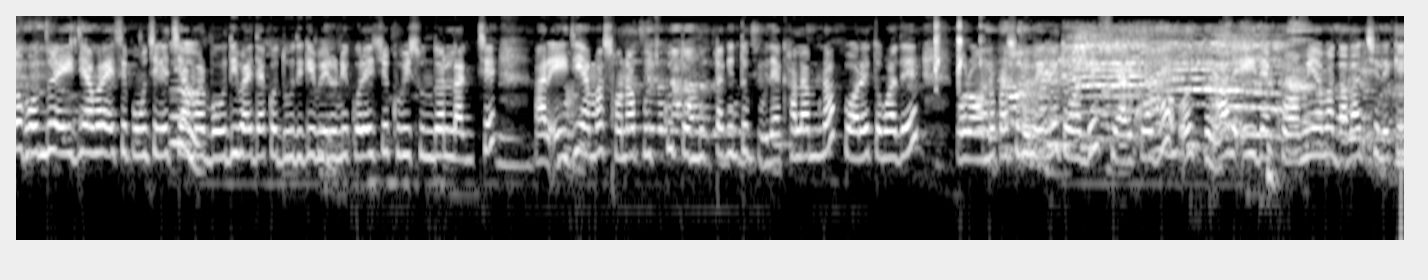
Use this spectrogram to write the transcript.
তো বন্ধুরা এই যে আমরা এসে পৌঁছে গেছি আমার বৌদি ভাই দেখো দুদিকে বেরুনি করেছে খুবই সুন্দর লাগছে। আর এই যে আমার সোনা পুচকু তো মুখটা কিন্তু দেখালাম না পরে তোমাদের ওর অন্নপ্রাশন হয়ে গেলে তোমাদের শেয়ার করব। আর এই দেখো আমি আমার দাদার ছেলেকে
